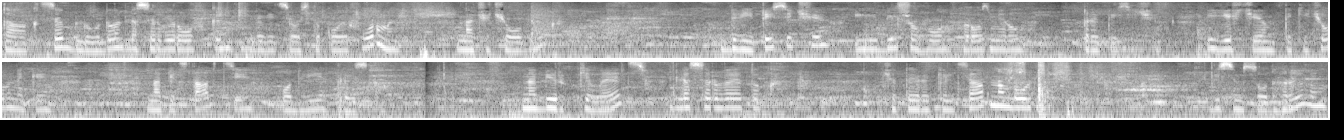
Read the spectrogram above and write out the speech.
Так, це блюдо для сервіровки. Дивіться, ось такої форми, наче човник. 2000 і більшого розміру 3000. І є ще такі човники на підставці по 2300. Набір кілець для серветок. 4 кільця в наборі. 800 гривень.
